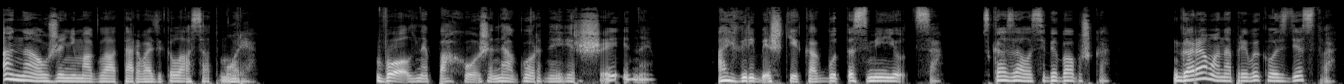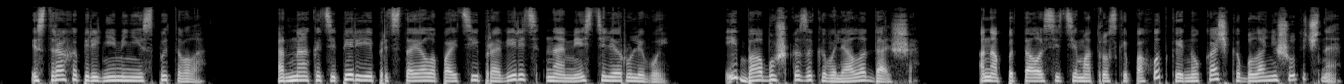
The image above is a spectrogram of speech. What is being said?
она уже не могла оторвать глаз от моря. «Волны похожи на горные вершины, а их гребешки как будто смеются», — сказала себе бабушка. К горам она привыкла с детства и страха перед ними не испытывала. Однако теперь ей предстояло пойти и проверить, на месте ли рулевой и бабушка заковыляла дальше. Она пыталась идти матросской походкой, но качка была нешуточная.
